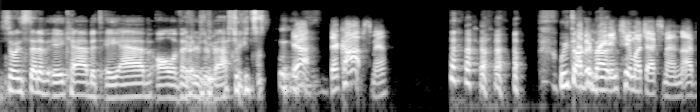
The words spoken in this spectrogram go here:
so instead of ACAB, it's AAB. All Avengers are bastards. yeah they're cops man we i've talked been about reading too much x-men i've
